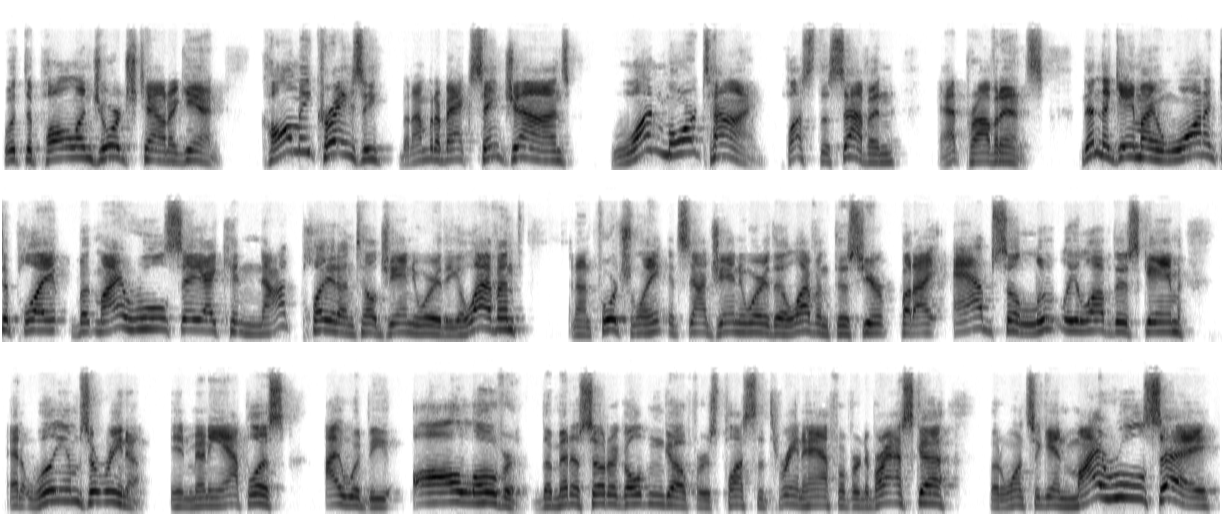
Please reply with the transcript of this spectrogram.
with DePaul and Georgetown again. Call me crazy, but I'm going to back St. John's one more time, plus the seven at Providence. Then the game I wanted to play, but my rules say I cannot play it until January the 11th. And unfortunately, it's not January the 11th this year, but I absolutely love this game at Williams Arena in Minneapolis. I would be all over the Minnesota Golden Gophers plus the three and a half over Nebraska. But once again, my rules say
